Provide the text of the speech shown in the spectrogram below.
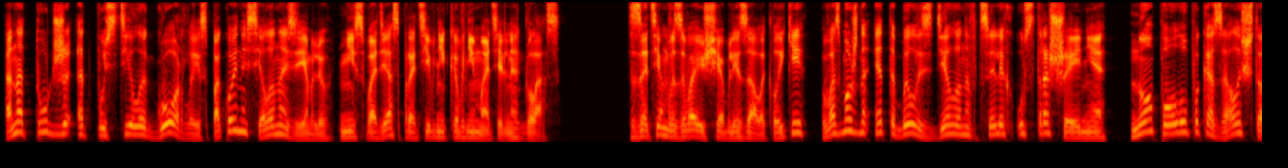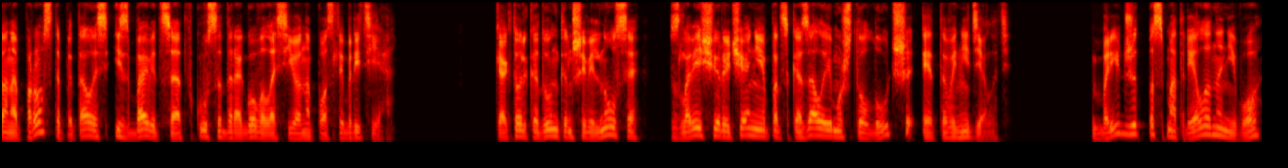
она тут же отпустила горло и спокойно села на землю, не сводя с противника внимательных глаз. Затем вызывающе облизала клыки, возможно, это было сделано в целях устрашения, но Полу показалось, что она просто пыталась избавиться от вкуса дорогого лосьона после бритья. Как только Дункан шевельнулся, зловещее рычание подсказало ему, что лучше этого не делать. Бриджит посмотрела на него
